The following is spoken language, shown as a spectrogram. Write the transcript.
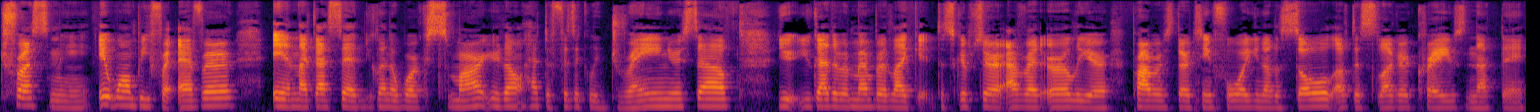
trust me, it won't be forever. And like I said, you're gonna work smart. You don't have to physically drain yourself. You you got to remember, like the scripture I read earlier, Proverbs thirteen four. You know, the soul of the sluggard craves nothing,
